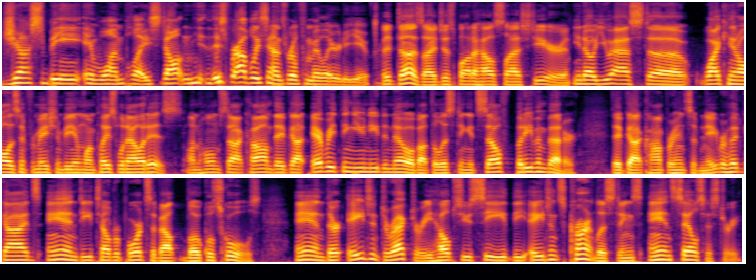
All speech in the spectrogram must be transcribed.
just be in one place? Dalton, this probably sounds real familiar to you. It does. I just bought a house last year. And, you know, you asked, uh, why can't all this information be in one place? Well, now it is. On homes.com, they've got everything you need to know about the listing itself, but even better, they've got comprehensive neighborhood guides and detailed reports about local schools. And their agent directory helps you see the agent's current listings and sales history.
